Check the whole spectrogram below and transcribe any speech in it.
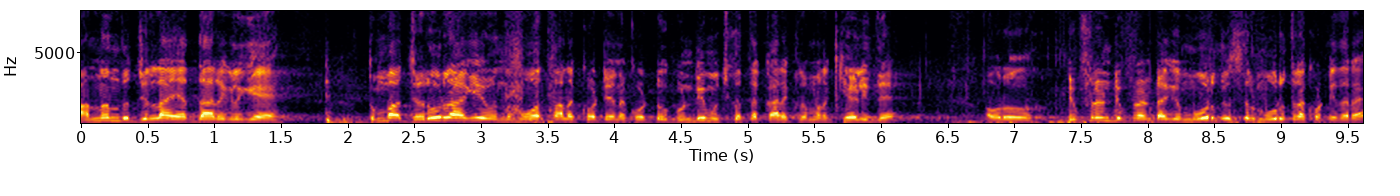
ಹನ್ನೊಂದು ಜಿಲ್ಲಾ ಹೆದ್ದಾರಿಗಳಿಗೆ ತುಂಬ ಜರೂರಾಗಿ ಒಂದು ಮೂವತ್ತ್ನಾಲ್ಕು ಕೋಟಿಯನ್ನು ಕೊಟ್ಟು ಗುಂಡಿ ಮುಚ್ಕೊತ ಕಾರ್ಯಕ್ರಮನ ಕೇಳಿದ್ದೆ. ಅವರು ಡಿಫ್ರೆಂಟ್ ಡಿಫ್ರೆಂಟಾಗಿ ಮೂರು ದಿವಸದಲ್ಲಿ ಮೂರು ಉತ್ತರ ಕೊಟ್ಟಿದ್ದಾರೆ.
